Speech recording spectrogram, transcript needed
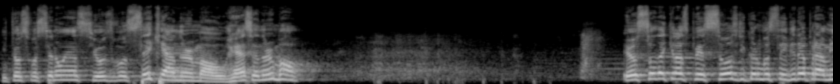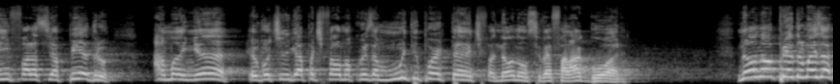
Então, se você não é ansioso, você que é anormal, o resto é normal. Eu sou daquelas pessoas que quando você vira para mim e fala assim, ó, Pedro, amanhã eu vou te ligar para te falar uma coisa muito importante. Fala, não, não, você vai falar agora. Não, não, Pedro, mas eu,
